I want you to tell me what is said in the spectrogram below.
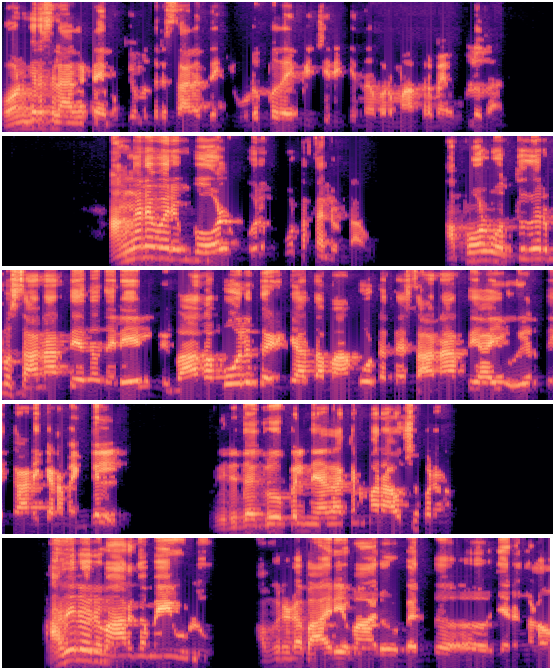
കോൺഗ്രസിലാകട്ടെ മുഖ്യമന്ത്രി സ്ഥാനത്തേക്ക് ഉടുപ്പ് തയ്പ്പിച്ചിരിക്കുന്നവർ മാത്രമേ ഉള്ളൂ അങ്ങനെ വരുമ്പോൾ ഒരു കൂട്ടത്തല്ലുണ്ടാവും. അപ്പോൾ ഒത്തുതീർപ്പ് സ്ഥാനാർത്ഥി എന്ന നിലയിൽ വിവാഹം പോലും കഴിക്കാത്ത മാങ്കൂട്ടത്തെ സ്ഥാനാർത്ഥിയായി ഉയർത്തി കാണിക്കണമെങ്കിൽ വിരുദ്ധ ഗ്രൂപ്പിൽ നേതാക്കന്മാർ ആവശ്യപ്പെടണം. അതിനൊരു മാർഗമേ ഉള്ളൂ. അവരുടെ ഭാര്യമാരോ ബന്ധു ജനങ്ങളോ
